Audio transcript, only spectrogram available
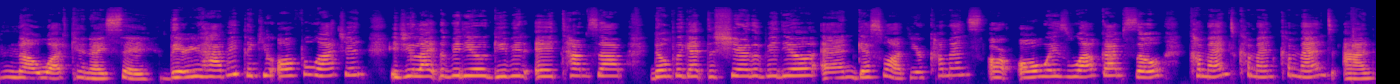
Now what can I say? There you have it. Thank you all for watching. If you like the video, give it a thumbs up. Don't forget to share the video. And guess what? Your comments are always welcome. So comment, comment, comment. And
